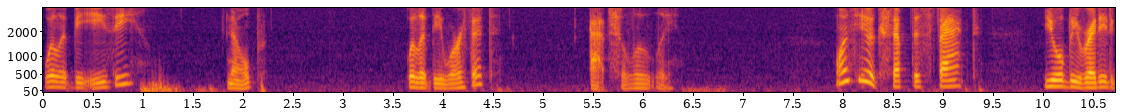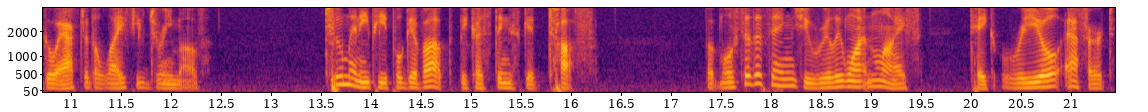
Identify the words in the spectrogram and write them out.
Will it be easy? Nope. Will it be worth it? Absolutely. Once you accept this fact, you will be ready to go after the life you dream of. Too many people give up because things get tough. But most of the things you really want in life take real effort,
